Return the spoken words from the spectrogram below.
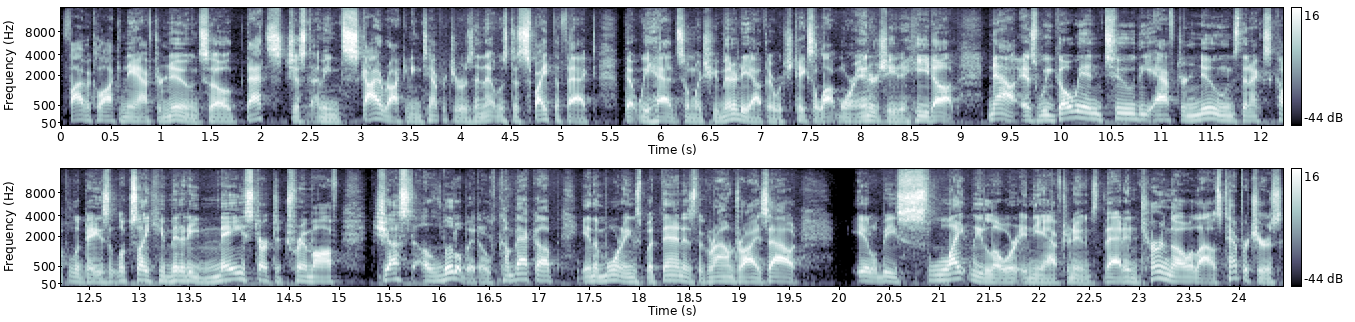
5 o'clock in the afternoon. So that's just, I mean, skyrocketing temperatures. And that was despite the fact that we had so much humidity out there, which takes a lot more energy to heat up. Now, as we go into the afternoons the next couple of days, it looks like humidity may start to trim off just a little bit. It'll come back up in the mornings, but then as the ground dries out, It'll be slightly lower in the afternoons. That in turn, though, allows temperatures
